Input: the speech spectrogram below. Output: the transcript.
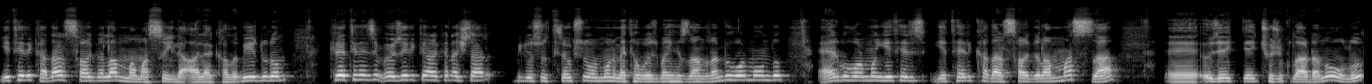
yeteri kadar salgılanmamasıyla alakalı bir durum. Kreatinizm özellikle arkadaşlar biliyorsunuz tiroksin hormonu metabolizmayı hızlandıran bir hormondu. Eğer bu hormon yeteri, yeteri kadar salgılanmazsa e, özellikle çocuklarda ne olur?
